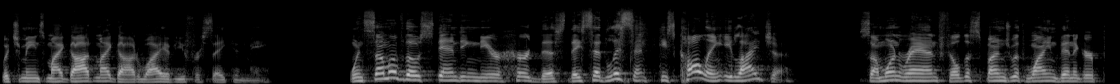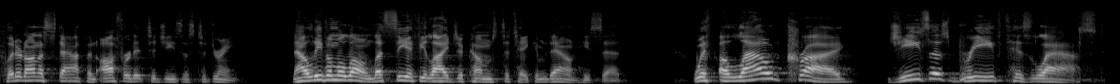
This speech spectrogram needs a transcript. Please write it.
which means, My God, my God, why have you forsaken me? When some of those standing near heard this, they said, Listen, he's calling Elijah. Someone ran, filled a sponge with wine vinegar, put it on a staff, and offered it to Jesus to drink. Now leave him alone. Let's see if Elijah comes to take him down, he said. With a loud cry, Jesus breathed his last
